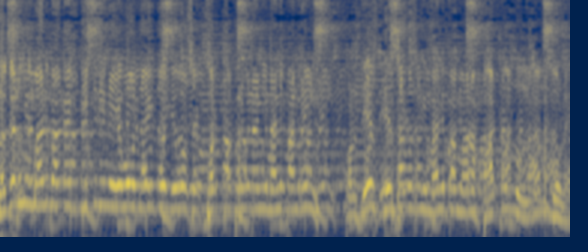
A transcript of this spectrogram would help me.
લગ્નની માલિપા કાંઈક દીકરીને એવો દાયદો દેવો છે, ફરતા પરગણાની માલિપા નહીં, પણ દેશ દેશાવરની માલિપા મારા પાટણનું નામ બોલે.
